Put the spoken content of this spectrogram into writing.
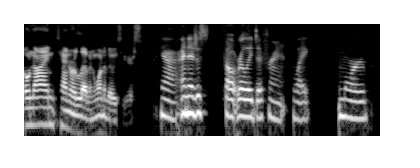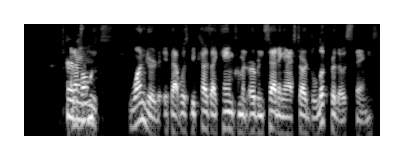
09, 10, or 11, one of those years. Yeah. And it just felt really different, like more urban. And I've always, wondered if that was because I came from an urban setting and I started to look for those things,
